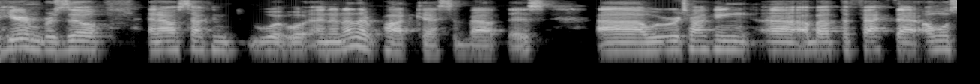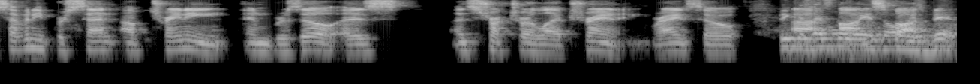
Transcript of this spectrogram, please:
here in Brazil, and I was talking w- w- in another podcast about this. Uh, we were talking uh, about the fact that almost seventy percent of training in Brazil is instructor-led training, right? So because that's the way it's always been.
